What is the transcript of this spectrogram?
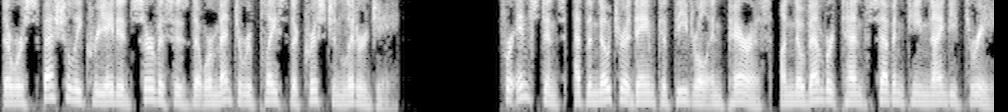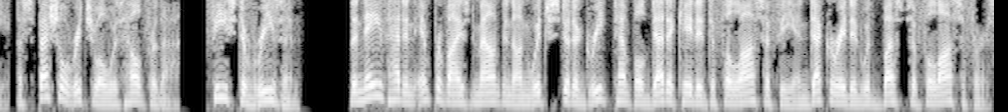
there were specially created services that were meant to replace the Christian liturgy. For instance, at the Notre Dame Cathedral in Paris, on November 10, 1793, a special ritual was held for the «Feast of Reason». The nave had an improvised mountain on which stood a Greek temple dedicated to philosophy and decorated with busts of philosophers.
